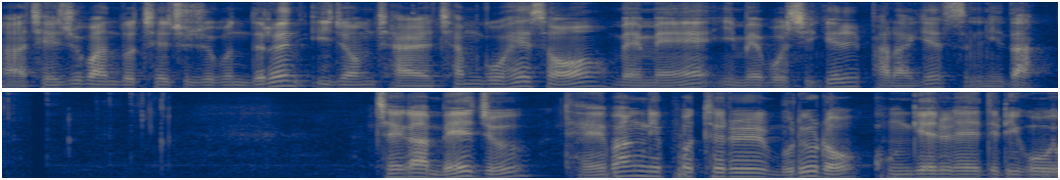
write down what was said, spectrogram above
아, 제주 반도체 주주분들은 이 점 잘 참고해서 매매에 임해 보시길 바라겠습니다. 제가 매주 대박 리포트를 무료로 공개를 해드리고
